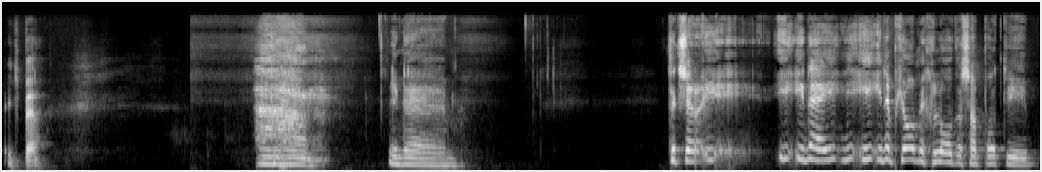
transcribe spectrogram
εκεί πέρα. Είναι. Δεν ξέρω. Είναι, είναι πιο ομιχλώδε από ότι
